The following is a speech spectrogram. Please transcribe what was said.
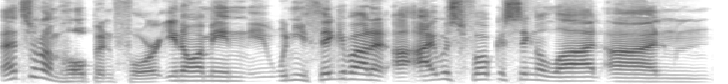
that's what I'm hoping for. You know, I mean, when you think about it, I was focusing a lot on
